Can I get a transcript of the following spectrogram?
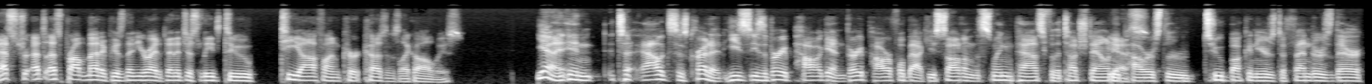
that's, tr- that's, that's problematic because then you're right. Then it just leads to tee off on Kirk Cousins, like always. Yeah, and to Alex's credit, he's he's a very power again, very powerful back. You saw it on the swing pass for the touchdown. Yes. He powers through two Buccaneers defenders there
